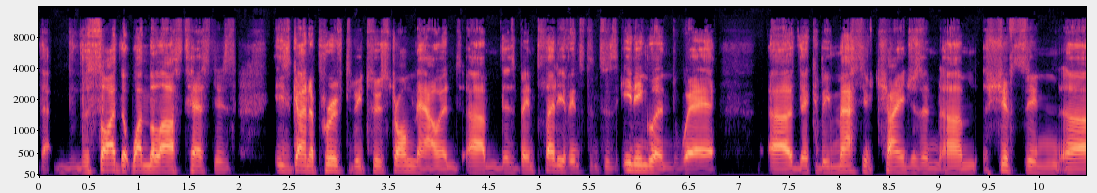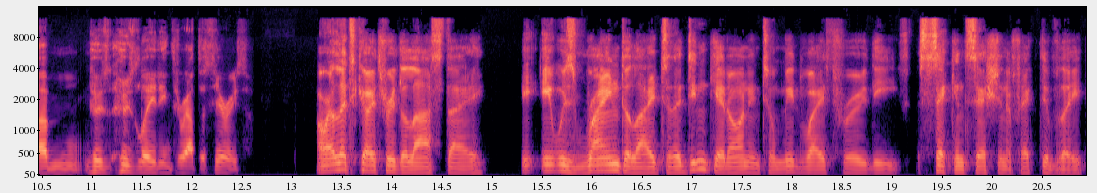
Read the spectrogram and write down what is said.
that the side that won the last test is is going to prove to be too strong now, and um, there's been plenty of instances in England where uh, there could be massive changes and um, shifts in um, who's who's leading throughout the series. All right, let's go through the last day. It, it, was rain delayed, so they didn't get on until midway through the second session, effectively.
